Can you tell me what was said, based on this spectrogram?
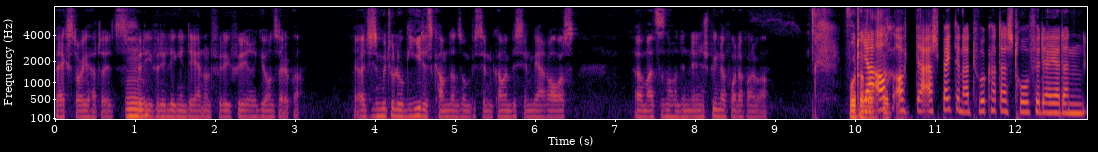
Backstory hatte jetzt mhm. für die, für die Legendären und für die, für die Region selber. Ja, diese Mythologie, das kam dann so ein bisschen, kam ein bisschen mehr raus ähm, als es noch in den, in den Spielen davor der Fall war. Wurde ja, auch, auch der Aspekt der Naturkatastrophe, der ja dann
